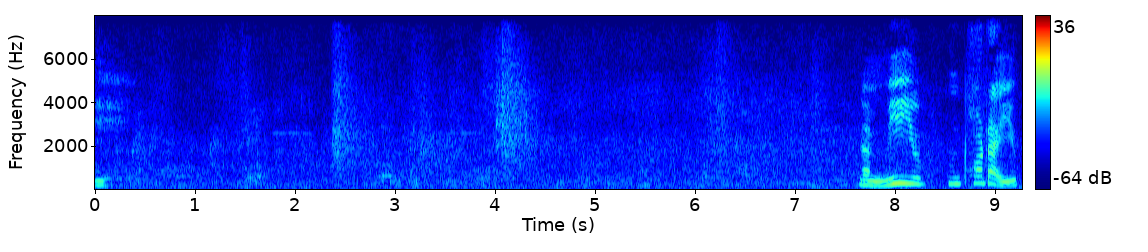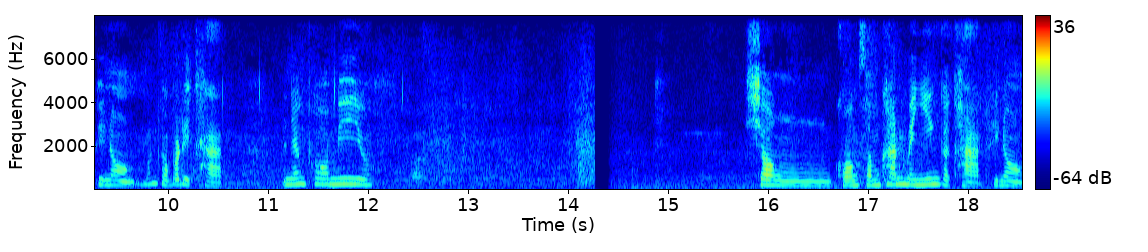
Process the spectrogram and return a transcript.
นี่นั่นมีอยู่มันพ่อได้อยู่พี่น้อง มันก็บ่ได้ขาด มันยังพอมีอยู่ ช่องของสำคัญไม่ยิ่งกับขาดพี่น้อง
